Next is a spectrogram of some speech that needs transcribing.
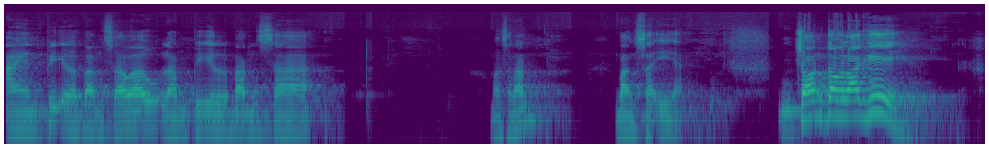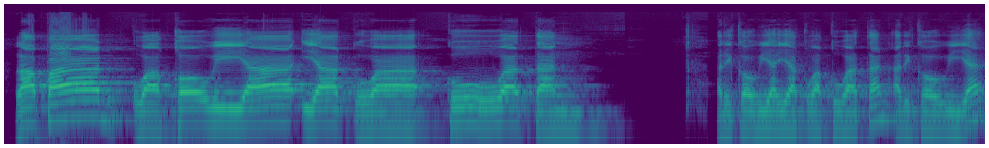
ain fiil bangsa wau lam fiil bangsa bangsa non bangsa iya. Contoh lagi. Lapad wa qawiya yakwa kuwatan ari qawiya yakwa kuwatan ari qawiya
